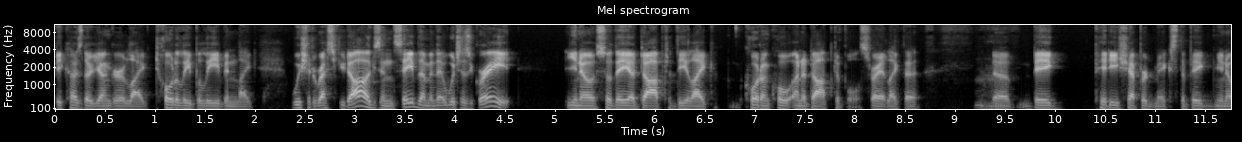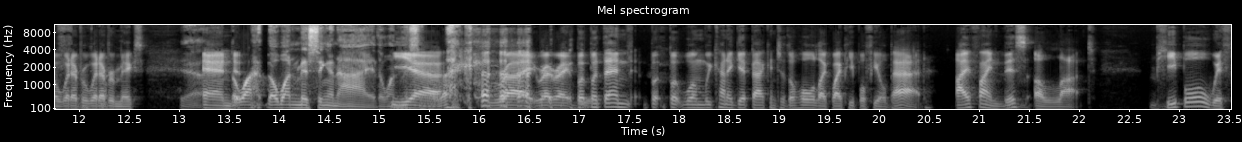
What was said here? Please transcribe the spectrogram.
because they're younger, like totally believe in like we should rescue dogs and save them, and that which is great. You know, so they adopt the like quote unquote unadoptables, right? Like the mm-hmm. the big pity shepherd mix, the big, you know, whatever, whatever mix. Yeah. And the one, the one missing an eye, the one yeah, right, right, right. But but then but but when we kind of get back into the whole like why people feel bad, I find this mm-hmm. a lot. Mm-hmm. People with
